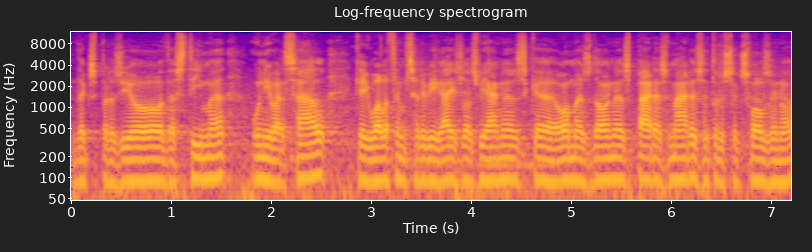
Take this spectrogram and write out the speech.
d'expressió, d'estima universal, que igual la fem servir gais lesbianes, que homes, dones, pares, mares, heterosexuals o no,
